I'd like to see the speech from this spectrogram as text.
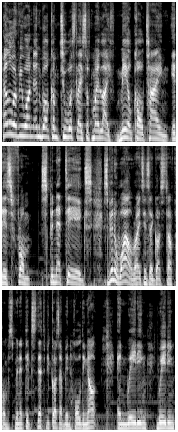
Hello everyone and welcome to A Slice of My Life, mail call time. It is from Spinetics. It's been a while, right, since I got stuff from Spinetics. That's because I've been holding out and waiting, waiting,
